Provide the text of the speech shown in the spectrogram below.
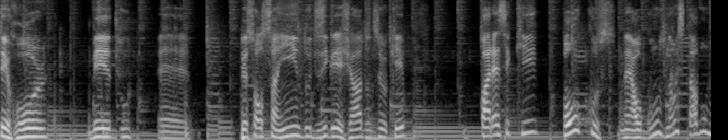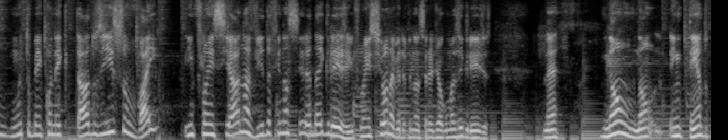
terror, medo, é, pessoal saindo, desigrejados, não sei o quê. Parece que poucos, né, alguns não estavam muito bem conectados e isso vai influenciar na vida financeira da igreja, influenciou na vida financeira de algumas igrejas, né? Não, não entendo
